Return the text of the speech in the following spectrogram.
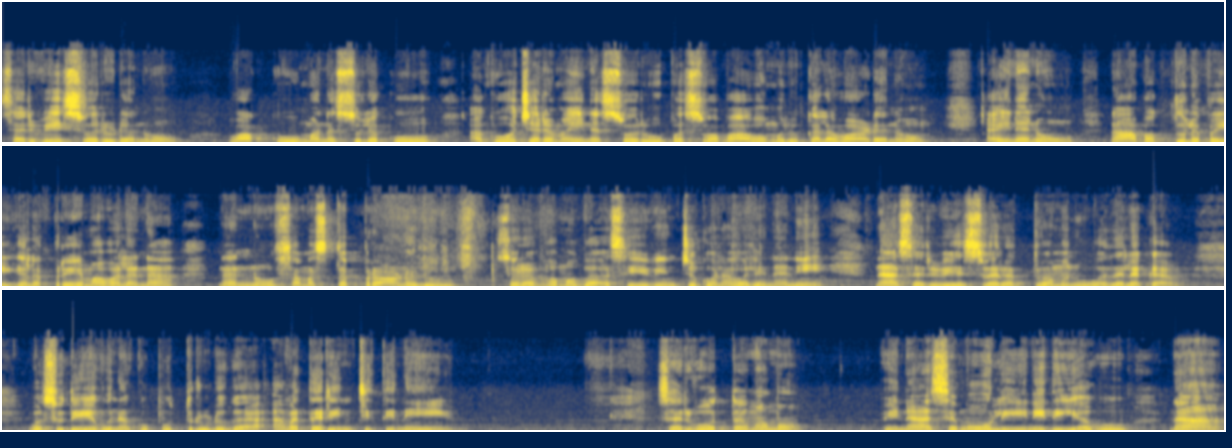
సర్వేశ్వరుడను వాక్కు మనస్సులకు అగోచరమైన స్వరూప స్వభావములు కలవాడను. అయినను నా భక్తులపై గల ప్రేమ వలన నన్ను సమస్త ప్రాణులు సులభముగా సేవించుకొనవలెనని నా సర్వేశ్వరత్వమును వదలక వసుదేవునకు పుత్రుడుగా అవతరించి తిని. సర్వోత్తమము వినాశము లేనిది అగు నా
